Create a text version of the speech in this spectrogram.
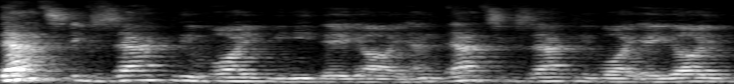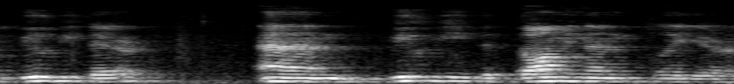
That's exactly why we need AI, and that's exactly why AI will be there and will be the dominant player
